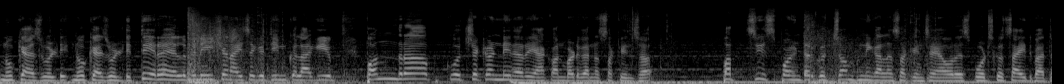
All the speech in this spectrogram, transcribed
no casualty no casualty तेह्र एलिमिनेसन आइसक्यो टिमको लागि। पन्ध्रको सेकेन्ड डिनर यहाँ कन्भर्ट गर्न सकिन्छ। पच्चिस पोइन्टरको जम्प निकाल्न सकिन्छ यहाँ स्पोर्ट्सको साइडबाट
